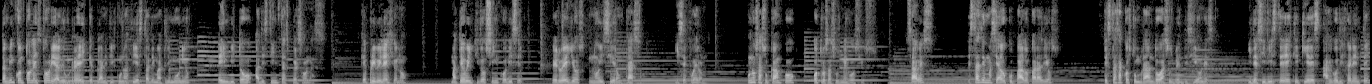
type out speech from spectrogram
también contó la historia de un rey que planificó una fiesta de matrimonio e invitó a distintas personas. Qué privilegio, ¿no? Mateo 22.5 dice, pero ellos no hicieron caso y se fueron, unos a su campo, otros a sus negocios. ¿Sabes? ¿Estás demasiado ocupado para Dios? ¿Te estás acostumbrando a sus bendiciones y decidiste que quieres algo diferente?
